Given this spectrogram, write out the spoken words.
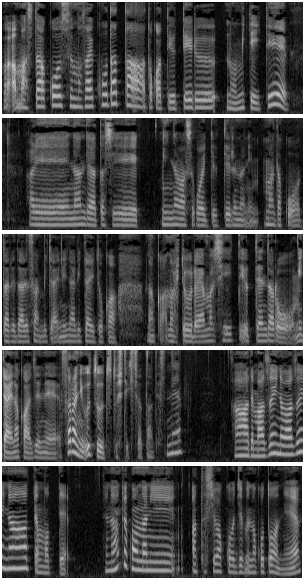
あ、マスターコースも最高だったとかって言っているのを見ていて、あれ、なんで私、みんなはすごいって言ってるのに、まだこう、誰々さんみたいになりたいとか、なんかあの人羨ましいって言ってんだろう、みたいな感じでね、さらにうつうつとしてきちゃったんですね。ああ、で、まずいな、まずいなーって思って。でなんでこんなに私はこう自分のことをね、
